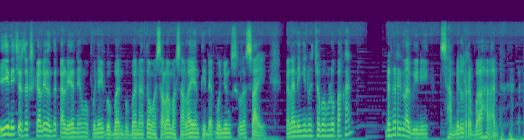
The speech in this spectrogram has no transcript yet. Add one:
Ini cocok sekali untuk kalian yang mempunyai beban-beban atau masalah-masalah yang tidak kunjung selesai. Kalian ingin mencoba melupakan? Dengerin lagu ini sambil rebahan.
